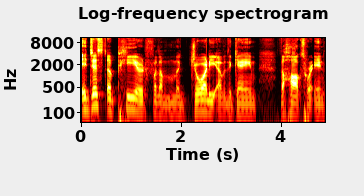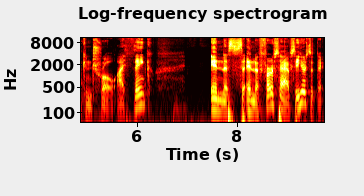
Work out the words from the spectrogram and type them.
it just appeared for the majority of the game the Hawks were in control. I think in the in the first half, see here's the thing.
